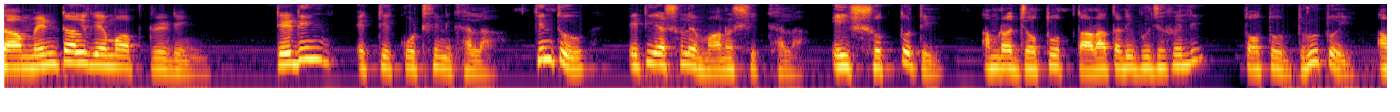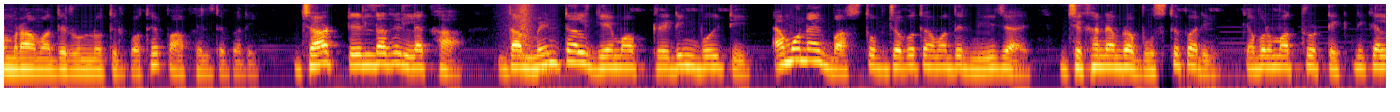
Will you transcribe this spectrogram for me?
The mental game of trading. Trading একটি কঠিন খেলা, কিন্তু এটি আসলে মানসিক খেলা। এই সত্যটি আমরা যত তাড়াতাড়ি বুঝে ফেলি, তত দ্রুতই আমরা আমাদের উন্নতির পথে পা ফেলতে পারি। যার টেলডারের লেখা the mental game of trading বইটি এমন এক বাস্তব জগতে আমাদের নিয়ে যায়, যেখানে আমরা বুঝতে পারি কেবলমাত্র টেকনিক্যাল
